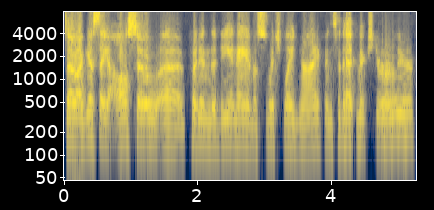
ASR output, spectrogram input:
So I guess they also uh, put in the DNA of a switchblade knife into that mixture earlier.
